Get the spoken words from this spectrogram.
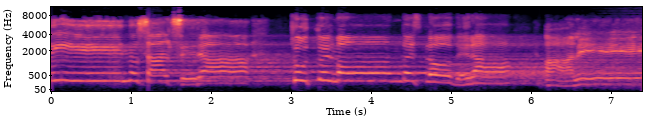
Mandolino s'alzerà, tutto il mondo esploderà. Ale,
